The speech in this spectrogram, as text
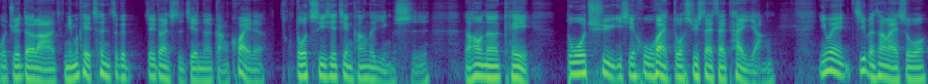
我觉得啦，你们可以趁这个这段时间呢，赶快的多吃一些健康的饮食。然后呢，可以多去一些户外，多去晒晒太阳，因为基本上来说，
